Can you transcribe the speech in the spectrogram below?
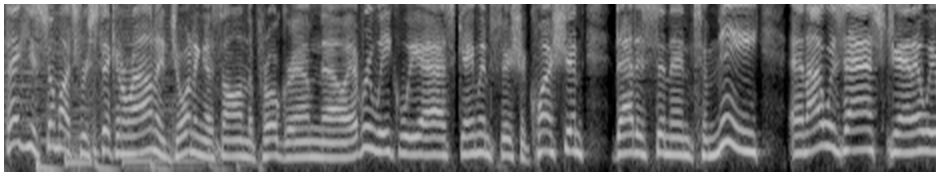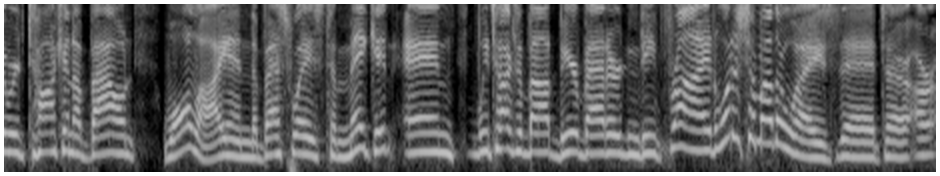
Thank you so much for sticking around and joining us on the program. Now, every week we ask Game and Fish a question that is sent in to me. And I was asked, Janet, we were talking about walleye and the best ways to make it. And we talked about beer battered and deep fried. What are some other ways that are, are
